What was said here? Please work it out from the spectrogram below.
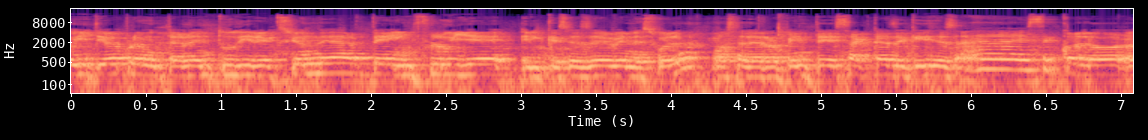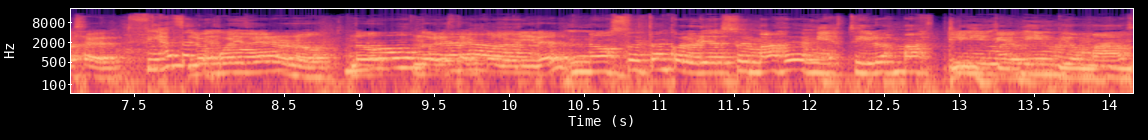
Oye, te iba a preguntar, ¿en tu dirección de arte influye el que seas de Venezuela? O sea, de repente sacas de que dices, ah, ese color, o sea, Fíjate ¿lo puedes no. ver o no? No, no, eres para tan colorida. No soy tan colorida, soy más de mi estilo es más clean, Limpio. más limpio, más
